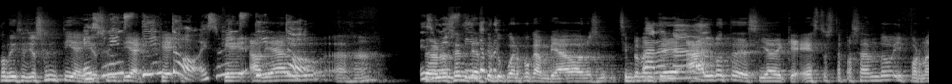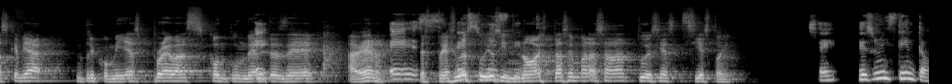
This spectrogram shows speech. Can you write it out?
Cuando dices yo sentía, es yo un sentía instinto, que, es un que instinto. había algo, ajá, pero no sentías que tu cuerpo cambiaba, no, simplemente algo te decía de que esto está pasando y por más que había, entre comillas, pruebas contundentes eh, de, a ver, es, estoy haciendo estudios y no estás embarazada, tú decías, sí estoy. Sí, es un instinto.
